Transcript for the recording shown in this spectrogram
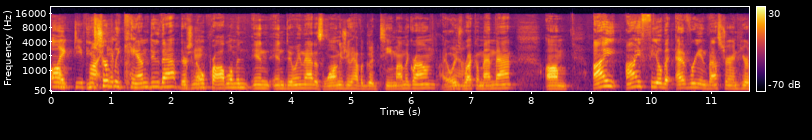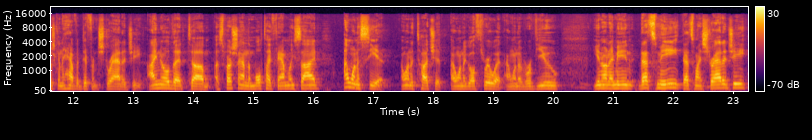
Um, Like, do you find? certainly can do that. There's no Okay. problem in, in, in doing that as long as you have a good team on the ground. I always Yeah. recommend that. Um, I, I feel that every investor in here is going to have a different strategy. I know that, um, especially on the multifamily side, I want to see it. I want to touch it. I want to go through it. I want to review. You know what I mean? That's me. That's my strategy.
